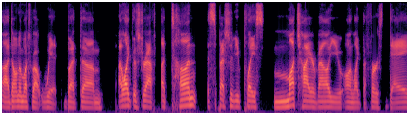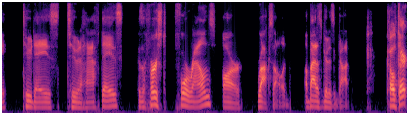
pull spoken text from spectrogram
I uh, don't know much about Witt, but um, I like this draft a ton, especially if you place much higher value on like the first day, two days, two and a half days, because the first four rounds are rock solid, about as good as it got. Colter.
